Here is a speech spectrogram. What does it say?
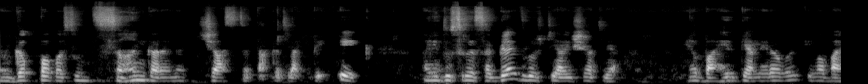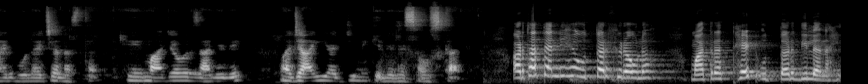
पण बसून सहन करायला जास्त ताकद लागते. एक. आणि दुसरं सगळ्याच गोष्टी आयुष्यातल्या ह्या बाहेर कॅमेरावर किंवा बाहेर बोलायच्या नसतात. हे माझ्यावर झालेले माझ्या आई आजीने केलेले संस्कार. अर्थात त्यांनी हे उत्तर फिरवलं. मात्र थेट उत्तर दिलं नाही.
